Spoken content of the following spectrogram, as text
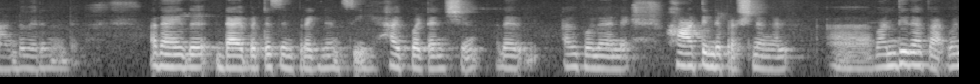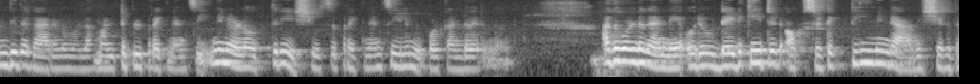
കണ്ടുവരുന്നുണ്ട്. അതായത് ഡയബറ്റിസ് ഇൻ പ്രഗ്നൻസി ഹൈപ്പർ ടെൻഷൻ അതുപോലെ തന്നെ ഹാർട്ടിന്റെ പ്രശ്നങ്ങൾ വന്ധ്യത വന്ധ്യത കാരണമുള്ള മൾട്ടിപ്പിൾ പ്രഗ്നൻസി ഇങ്ങനെയുള്ള ഒത്തിരി ഇഷ്യൂസ് പ്രഗ്നൻസിയിലും ഇപ്പോൾ കണ്ടുവരുന്നുണ്ട്. അതുകൊണ്ട് തന്നെ ഒരു ഡെഡിക്കേറ്റഡ് ഒബ്സ്റ്ററ്റിക് ടീമിന്റെ ആവശ്യകത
